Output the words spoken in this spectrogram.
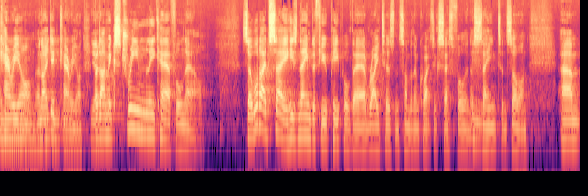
Carry mm. on. And I did carry on. Yeah. But I'm extremely careful now. So, what I'd say, he's named a few people there, writers, and some of them quite successful, and a mm. saint, and so on. Um,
